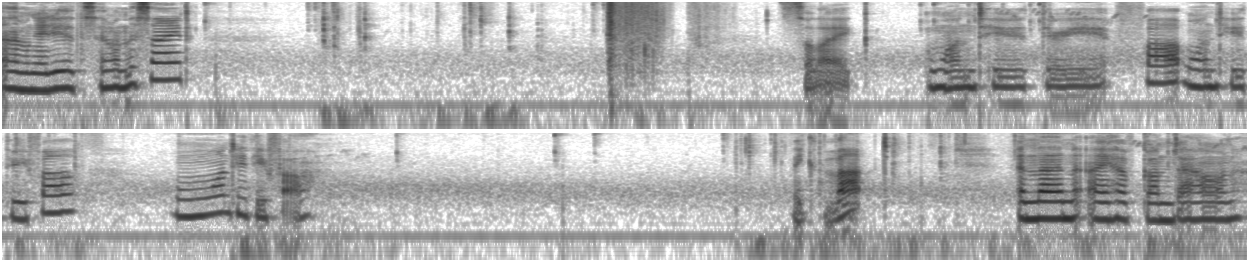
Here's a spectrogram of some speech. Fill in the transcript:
And then I'm going to do the same on this side. So like one, two, three, four, one, two, three, four, one, two, three, four. Like that. And then I have gone down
